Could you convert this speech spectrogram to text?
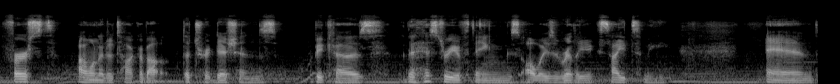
First, I wanted to talk about the traditions because the history of things always really excites me. And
